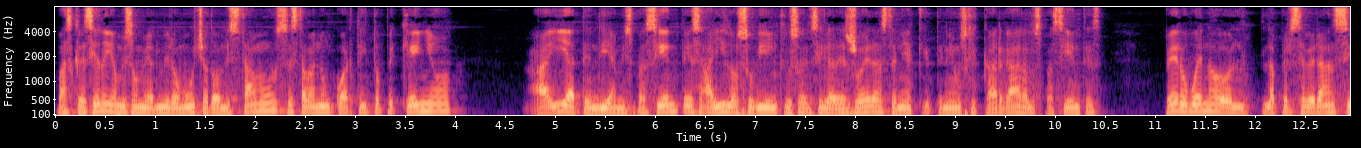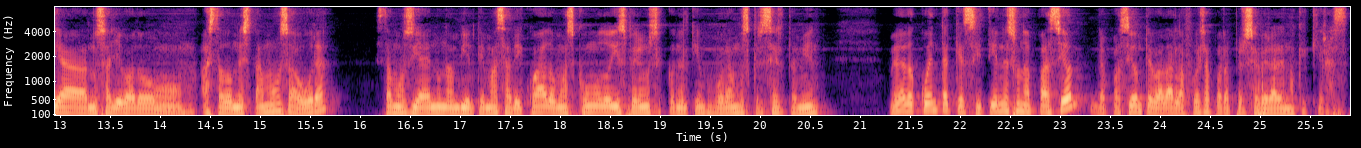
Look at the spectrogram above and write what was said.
Vas creciendo, yo mismo me admiro mucho donde estamos. Estaba en un cuartito pequeño, Ahí atendía a mis pacientes, ahí los subí incluso en silla de ruedas, tenía que, teníamos que cargar a los pacientes. Pero bueno, la perseverancia nos ha llevado hasta donde estamos ahora. Estamos ya en un ambiente más adecuado, más cómodo y esperemos que con el tiempo podamos crecer también. Me he dado cuenta que si tienes una pasión, la pasión te va a dar la fuerza para perseverar en lo que quieras.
